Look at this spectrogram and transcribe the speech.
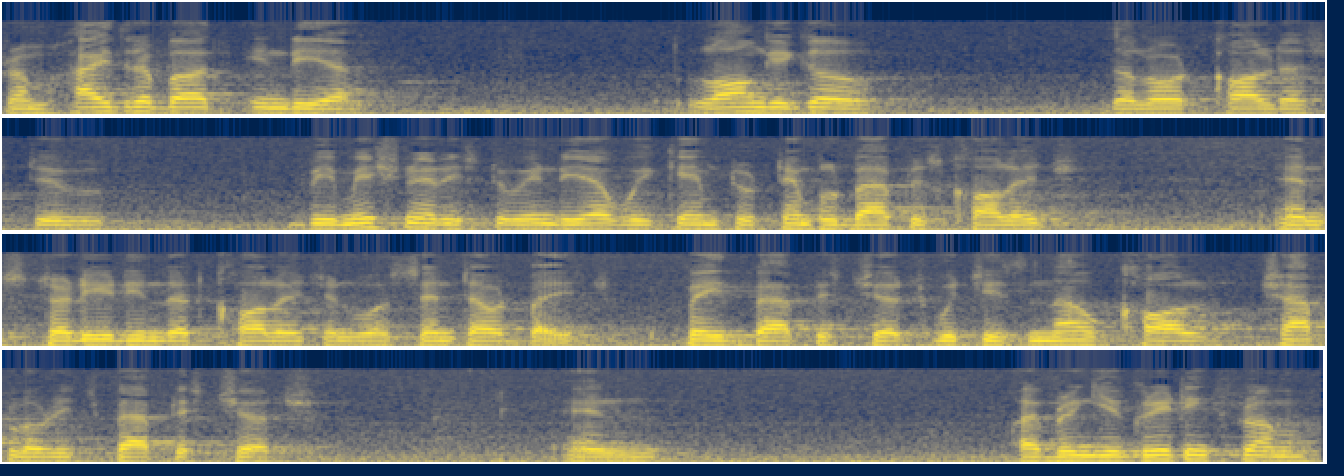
from Hyderabad, India. Long ago, the Lord called us to be missionaries to India. We came to Temple Baptist College and studied in that college and was sent out by Faith Baptist Church, which is now called Chapel Ridge Baptist Church. And I bring you greetings from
